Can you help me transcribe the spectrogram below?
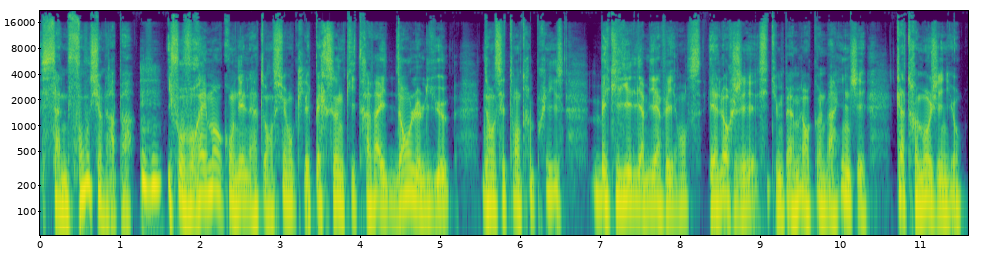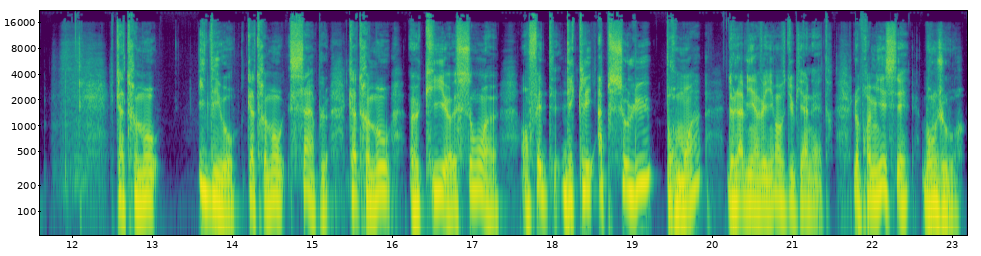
ça ne fonctionnera pas. Mhm. Il faut vraiment qu'on ait l'intention que les personnes qui travaillent dans le lieu, dans cette entreprise, ben, qu'il y ait de la bienveillance. Et alors, j'ai, si tu me permets encore, Marine, j'ai quatre mots géniaux. Quatre mots idéaux, quatre mots simples, quatre mots euh, qui euh, sont euh, en fait des clés absolues pour moi de la bienveillance du bien-être. Le premier, c'est bonjour.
